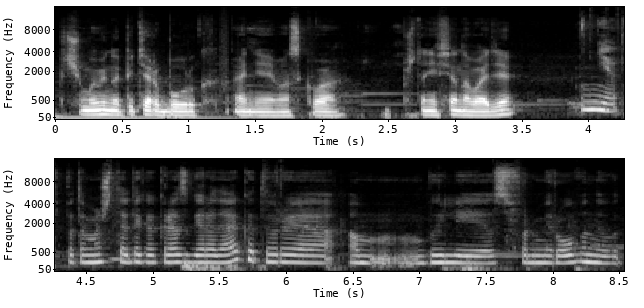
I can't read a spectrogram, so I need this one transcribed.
Почему именно Петербург, а не Москва? Потому что они все на воде? Нет, потому что это как раз города, которые были сформированы вот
